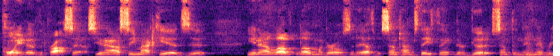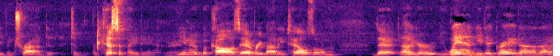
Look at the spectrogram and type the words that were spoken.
point of the process. You know, I see my kids that, you know, I love love my girls to death, but sometimes they think they're good at something they've never even tried to, to participate in. Right. You know, because everybody tells them that oh you're you win, you did great. Da, da, da.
